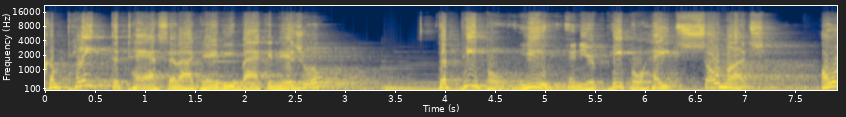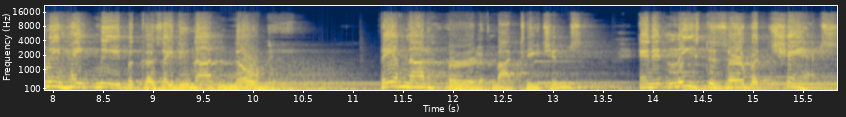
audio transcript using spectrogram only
Complete the task that I gave you back in Israel. The people you and your people hate so much only hate me because they do not know me. They have not heard of my teachings and at least deserve a chance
